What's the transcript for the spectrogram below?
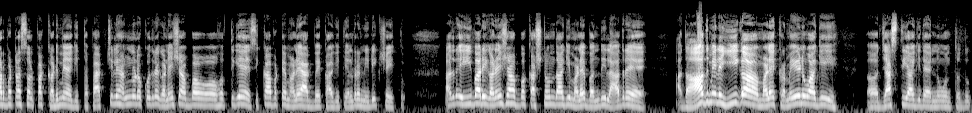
ಆರ್ಭಟ ಸ್ವಲ್ಪ ಕಡಿಮೆ ಆಗಿತ್ತಪ್ಪ. ಆ್ಯಕ್ಚುಲಿ ಹಂಗೆ ನೋಡೋಕೆ ಗಣೇಶ ಹಬ್ಬ ಹೊತ್ತಿಗೆ ಸಿಕ್ಕಾಪಟ್ಟೆ ಮಳೆ ಆಗಬೇಕಾಗಿತ್ತು. ಎಲ್ಲರ ನಿರೀಕ್ಷೆ ಇತ್ತು. ಆದರೆ ಈ ಬಾರಿ ಗಣೇಶ ಹಬ್ಬಕ್ಕೆ ಅಷ್ಟೊಂದಾಗಿ ಮಳೆ ಬಂದಿಲ್ಲ. ಆದರೆ ಅದಾದಮೇಲೆ ಈಗ ಮಳೆ ಕ್ರಮೇಣವಾಗಿ ಜಾಸ್ತಿಯಾಗಿದೆ ಅನ್ನುವಂಥದ್ದು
